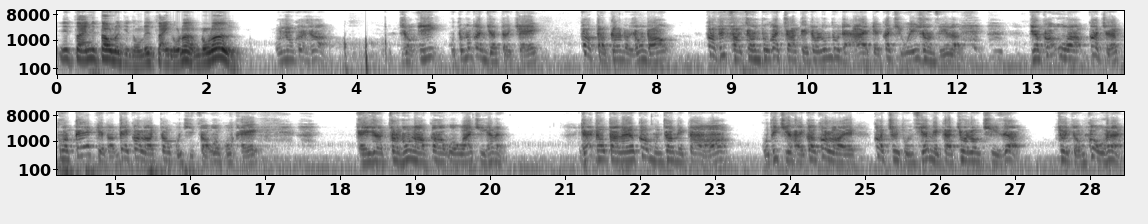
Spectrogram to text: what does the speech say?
đi tay đi tao nó chỉ thằng đi tay của nó, đúng không cái sao? Rồi tôi muốn cái giờ tới chế các tập đoàn nó rong đó các cái sao trong tôi cái cha cái đó luôn tôi đã ai cái chịu ấy gì rồi có ua, có chợ tua bé thì tận đây có lo cho của chị cháu của cái giờ cho nó nó có ô quá chỉ cái này? Dạ, Giá đầu ta lấy có muốn cho mình cả họ cụ thể chỉ hay có có loại có chữ tốn xe mình cả cho lâu chỉ ra cho chồng câu thế này?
